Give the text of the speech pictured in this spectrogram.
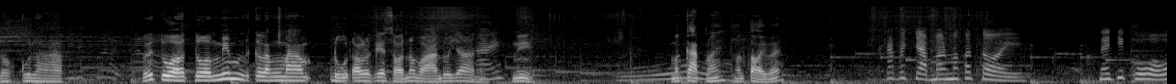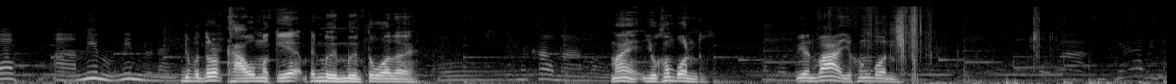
ดอกกุหลาบ เฮ้ย ตัวตัวมิมกำลังมาดูดเอาเกสรน้ำหวานด้วยย่านี่นี่มันกัดไหมมันต่อยไหมถ้าไปจับมันมันก็ต่อย ในที่โกบอกว่าอ่ามิมมิมอยู่ไหนอยู่บนรถเขาเมื่อกี้เป็นหมื่นหมื่นตัวเลย โอ้มันเข้ามาบอกไม่อยู่ข้างบน ข้างบนเวียนว่ายอยู่ข้างบนบอกว่าย่าไปดู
